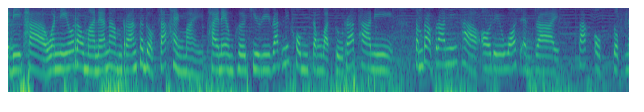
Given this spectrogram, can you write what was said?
วัสดีค่ะ วันนี้เรามาแนะนำร้านสะดวกซักแห่งใหม่ ภายในอำเภอคีรีรัตน์นิคม จังหวัดสุราษฎร์ธานีสำหรับร้านนี้ค่ะ All Day Wash and Dry ซักอบจบใน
